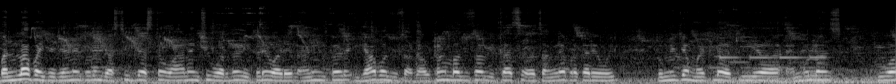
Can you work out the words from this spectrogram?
बनला पाहिजे जेणेकरून जास्तीत जास्त वाहनांची वर्दळ इकडे वाढेल आणि इकडे ह्या बाजूचा गावठण बाजूचा विकास चांगल्या प्रकारे होईल. तुम्ही जे म्हटलं की ॲम्ब्युलन्स किंवा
